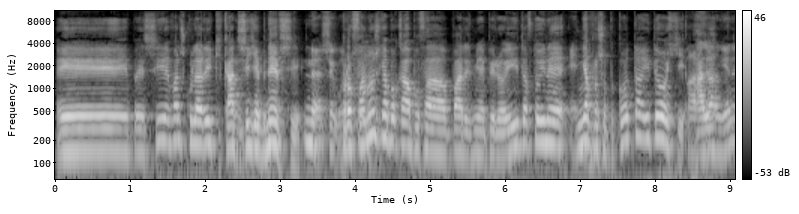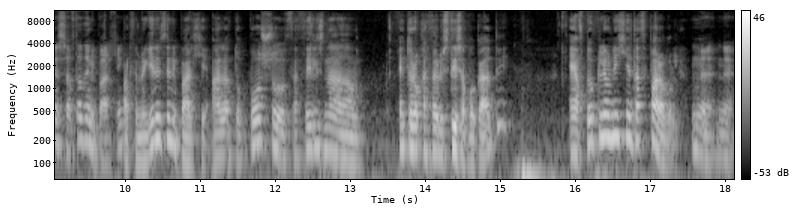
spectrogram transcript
Ε, εσύ έβαλες κουλαρίκι, κάτι σε είχε εμπνεύσει. Ναι, σίγουρα. Προφανώς και από κάπου θα πάρεις μια επιρροή, είτε αυτό είναι μια προσωπικότητα είτε όχι. Αλλά Παρθενογένειες σε αυτά δεν υπάρχει. Παρθενογέννηση δεν υπάρχει, αλλά το πόσο θα θέλεις να ετεροκαθοριστείς από κάτι, ε, αυτό πλέον έχει ενταθεί πάρα πολύ. Ναι, ναι.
